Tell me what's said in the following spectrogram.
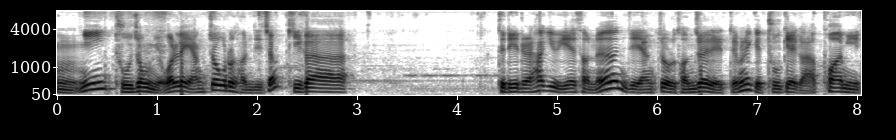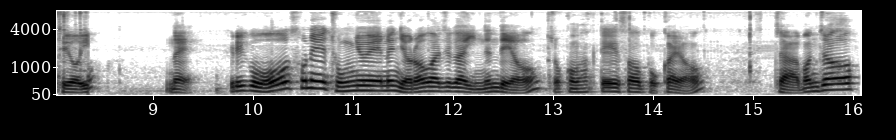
음, 이두 종류 원래 양쪽으로 던지죠. 기가 드릴을 하기 위해서는 이제 양쪽으로 던져야 되기 때문에 이렇게 두 개가 포함이 되어 있. 네. 그리고 손의 종류에는 여러 가지가 있는데요. 조금 확대해서 볼까요? 자, 먼저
